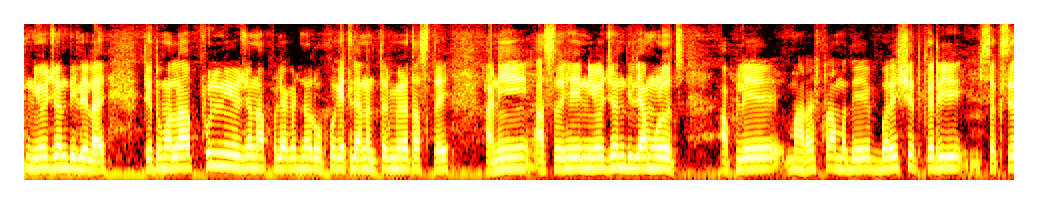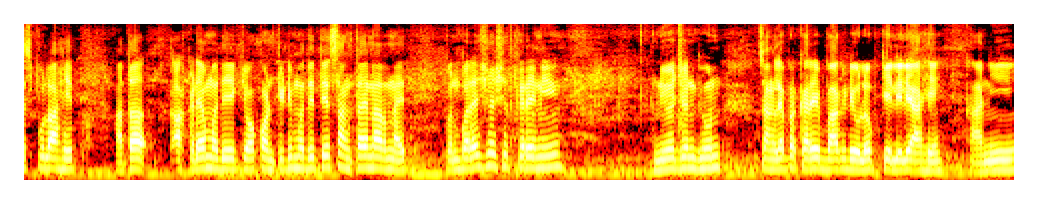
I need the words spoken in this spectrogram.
नियोजन दिलेलं आहे ते तुम्हाला फुल नियोजन आपल्याकडनं रोपं घेतल्यानंतर मिळत असतं आहे आणि असं हे नियोजन दिल्यामुळंच आपले महाराष्ट्रामध्ये बरेच शेतकरी सक्सेसफुल आहेत. आता आकड्यामध्ये किंवा क्वांटिटीमध्ये ते सांगता येणार नाहीत पण बऱ्याचशा शेतकऱ्यांनी नियोजन घेऊन चांगल्या प्रकारे बाग डेव्हलप केलेली आहे. आणि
